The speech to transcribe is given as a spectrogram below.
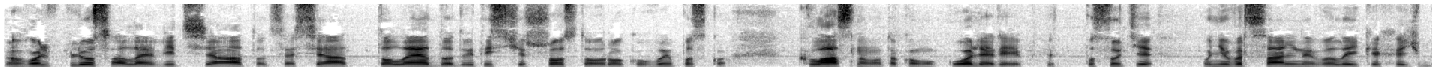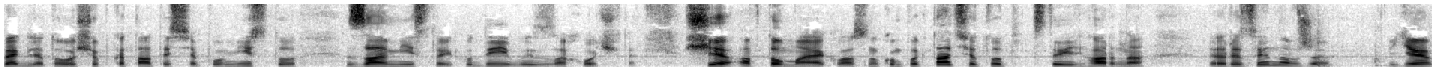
Golf Plus, але від Seat, це Seat Toledo 2006 року випуску. Класному такому кольорі. По суті, універсальний великий хетчбек для того, щоб кататися по місту за місто і куди ви захочете. Ще авто має класну комплектацію. Тут стоїть гарна резина вже. Є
